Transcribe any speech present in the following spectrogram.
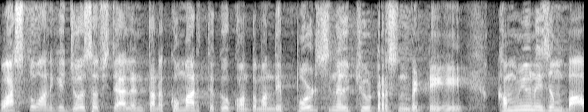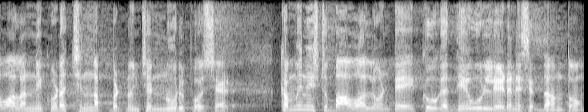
వాస్తవానికి జోసెఫ్ స్టాలిన్ తన కుమార్తెకు కొంతమంది పొలిషనల్ ట్యూటర్స్ని పెట్టి కమ్యూనిజం భావాలన్నీ కూడా చిన్నప్పటి నుంచే నూరిపోశాడు. కమ్యూనిస్టు భావాలు అంటే ఎక్కువగా దేవుడు లేడనే సిద్ధాంతం.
